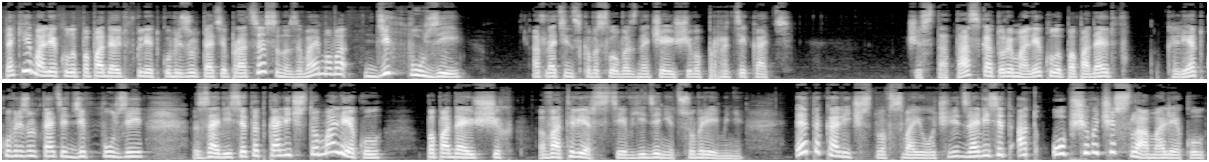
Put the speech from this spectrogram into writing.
Такие молекулы попадают в клетку в результате процесса, называемого диффузией, от латинского слова, означающего «протекать». Частота, с которой молекулы попадают в клетку в результате диффузии, зависит от количества молекул, попадающих в отверстие в единицу времени — это количество, в свою очередь, зависит от общего числа молекул,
